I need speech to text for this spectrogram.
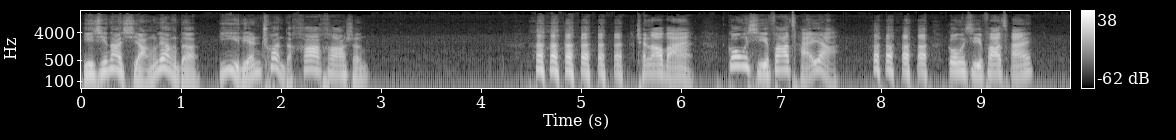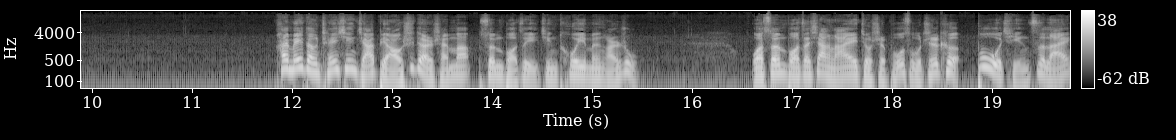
以及那响亮的一连串的哈哈声。哈哈哈哈哈！陈老板，恭喜发财呀！哈哈哈哈！恭喜发财！还没等陈兴甲表示点什么，孙跛子已经推门而入。我孙跛子向来就是不速之客，不请自来，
